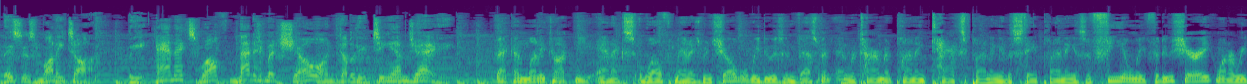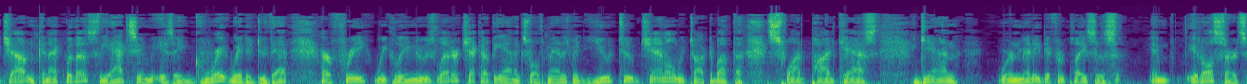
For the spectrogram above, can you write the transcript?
This is Money Talk, the Annex Wealth Management Show on WTMJ. Back on Money Talk, the Annex Wealth Management Show. What we do is investment and retirement planning, tax planning, and estate planning as a fee only fiduciary. Want to reach out and connect with us? The Axiom is a great way to do that. Our free weekly newsletter. Check out the Annex Wealth Management YouTube channel. We talked about the SWAT podcast. Again, we're in many different places and it all starts,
